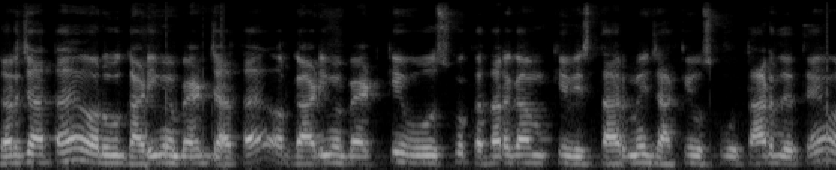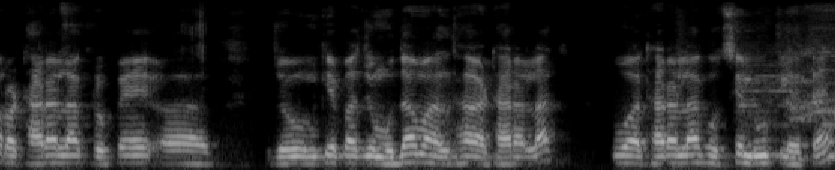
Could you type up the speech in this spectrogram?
डर जाता है और वो गाड़ी में बैठ जाता है और गाड़ी में बैठ के वो उसको कदरगाम के विस्तार में जाके उसको उतार देते हैं और 18 लाख रुपए जो उनके पास जो मुद्दा माल था 18 लाख, वो 18 लाख उससे लूट लेते हैं।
